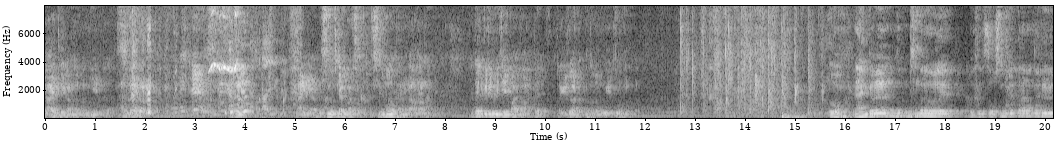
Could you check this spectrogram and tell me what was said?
ഗായത്രി കാണുന്ന ഭംഗിയുണ്ട്. എല്ലാവരും അറിയാം. പിന്നെ നായിക വിഷ്ണു സിനിമകൾ ഭംഗിയുടെ ആളാണ്. ഇദ്ദേഹം വലിയൊരു വിജയമായി മാറട്ടെ ട്രെയിലർ കണ്ടപ്പോൾ നല്ല മൂവി തോന്നിയിട്ടുണ്ട്. ഓ ആങ്കർ അഭിസം പറഞ്ഞതുപോലെ ഒരു സോഷ്യൽ മീഡിയ താരം എന്നൊരു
